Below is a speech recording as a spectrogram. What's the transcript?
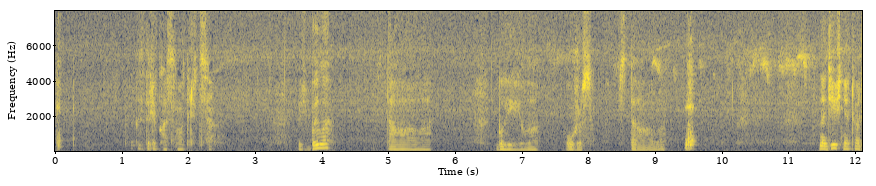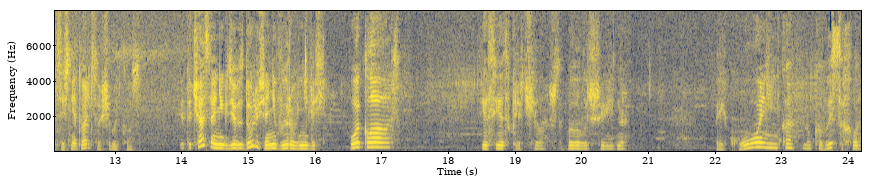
Так издалека смотрится. То есть было, стало, было, ужас, стало. Надеюсь, не отвалится. Если не отвалится, вообще будет класс. Это часто они где вздулись, они выровнялись. Ой, класс! Я свет включила, чтобы было лучше видно. Прикольненько. Ну-ка, высохло.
